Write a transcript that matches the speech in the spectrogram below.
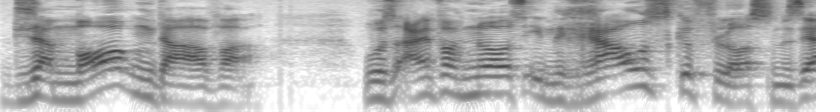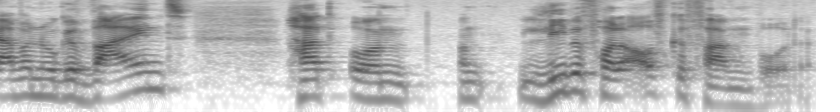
dieser Morgen da war, wo es einfach nur aus ihm rausgeflossen ist, er einfach nur geweint hat und, und liebevoll aufgefangen wurde.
